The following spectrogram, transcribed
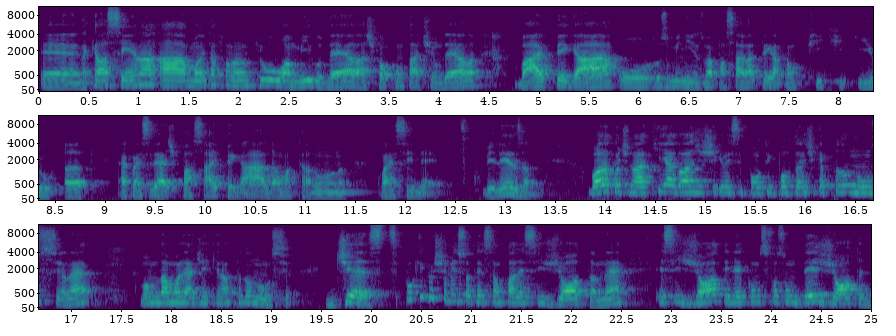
é, naquela cena, a mãe tá falando que o amigo dela, acho que é o contatinho dela, vai pegar os meninos, vai passar e vai pegar. Então, pick you up é com essa ideia de passar e pegar, dar uma carona com essa ideia. Beleza? Bora continuar aqui, agora a gente chega nesse ponto importante que é pronúncia, né? Vamos dar uma olhadinha aqui na pronúncia just. Por que, que eu chamei sua atenção para esse J, né? Esse J, ele é como se fosse um DJ, J,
